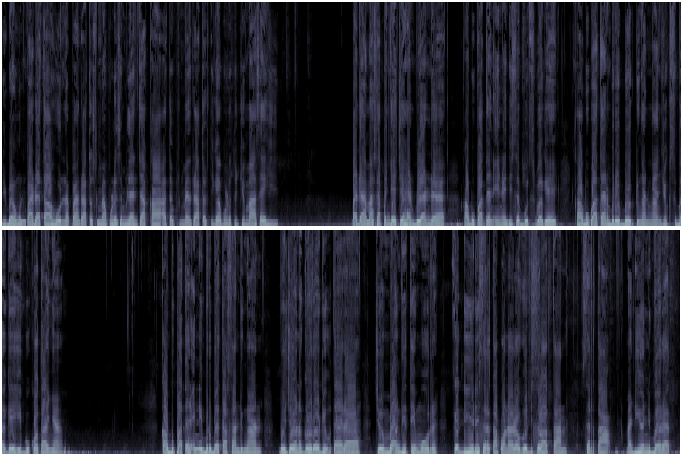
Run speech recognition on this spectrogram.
Dibangun pada tahun 859 Caka atau 937 Masehi. Pada masa penjajahan Belanda, kabupaten ini disebut sebagai Kabupaten Brebek dengan Nganjuk sebagai ibu kotanya. Kabupaten ini berbatasan dengan Bojonegoro di utara, Jombang di timur, Kediri serta Ponorogo di selatan, serta Madiun di barat.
